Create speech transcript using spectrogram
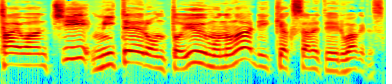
台湾地位未定論というものが立脚されているわけです。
